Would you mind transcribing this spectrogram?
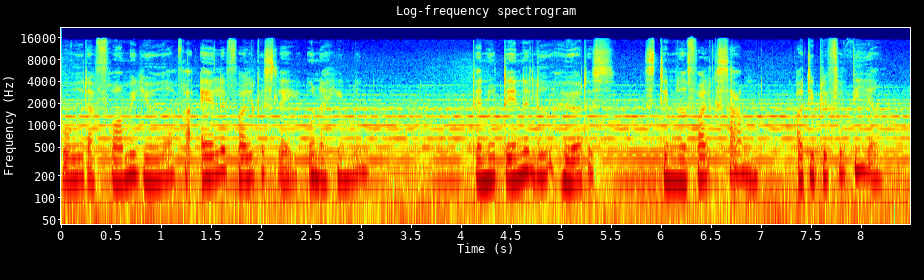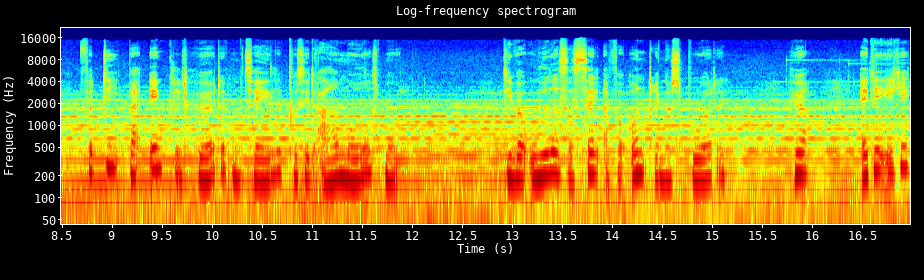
boede der fromme jøder fra alle folkeslag under himlen. Da nu denne lyd hørtes, stemlede folk sammen, og de blev forvirret, fordi hver enkelt hørte dem tale på sit eget modersmål. De var ude af sig selv af forundring og spurgte, Hør, er det ikke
